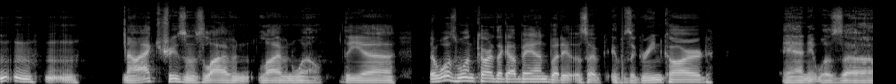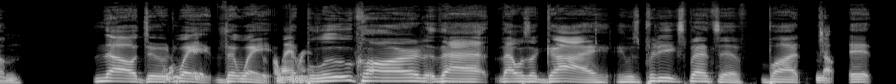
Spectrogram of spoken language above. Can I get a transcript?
mm-mm, mm-mm. No, act of treason is live and live and well. The uh, there was one card that got banned, but it was a it was a green card, and it was um no, dude. Wait, the wait, the blue card that that was a guy. It was pretty expensive, but No. it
